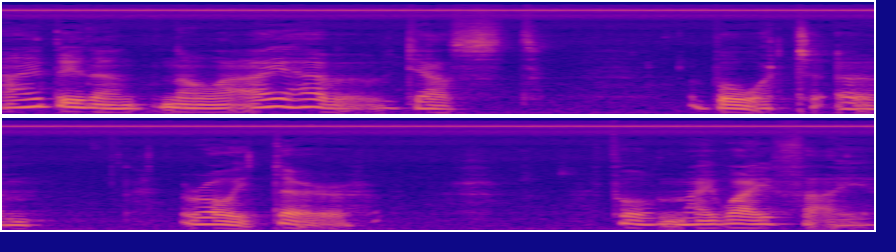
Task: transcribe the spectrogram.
I didn't know. I have just bought um, routers for my Wi-Fi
